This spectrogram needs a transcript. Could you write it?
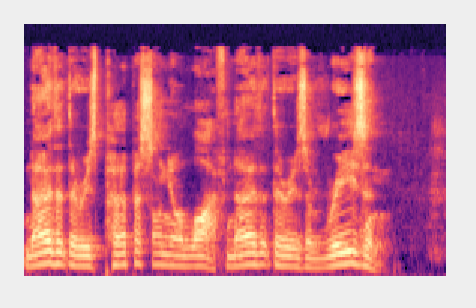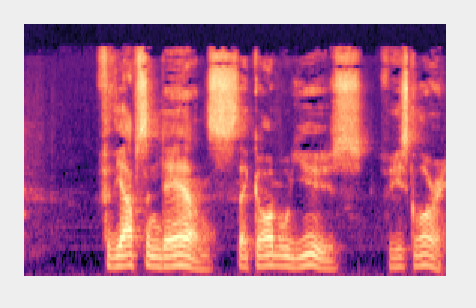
Know that there is purpose on your life. Know that there is a reason for the ups and downs that God will use for His glory.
